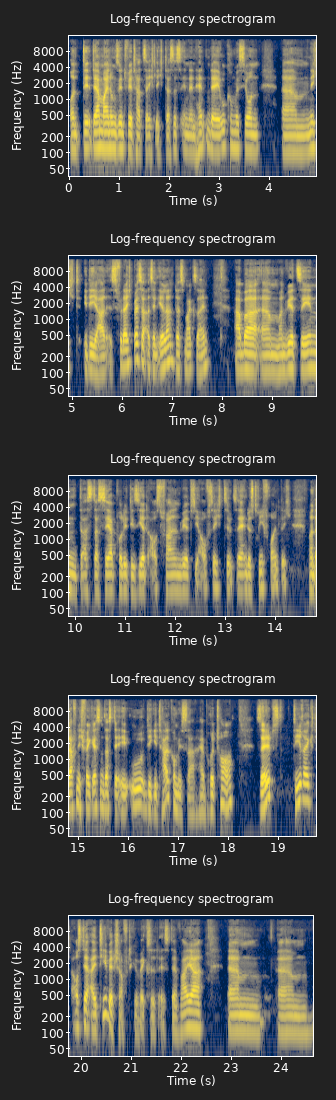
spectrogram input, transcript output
Und de der Meinung sind wir tatsächlich, dass es in den Händen der EU-Kommission ähm, nicht ideal ist. Vielleicht besser als in Irland, das mag sein, aber ähm, man wird sehen, dass das sehr politisiert ausfallen wird. Die Aufsicht ist sehr industriefreundlich. Man darf nicht vergessen, dass der EU-Digitalkommissar, Herr Breton, selbst direkt aus der IT-Wirtschaft gewechselt ist. Der war ja ähm, ähm,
